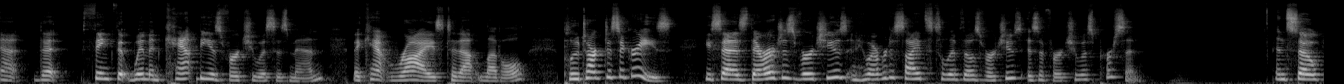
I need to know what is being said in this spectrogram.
uh, that think that women can't be as virtuous as men, they can't rise to that level, Plutarch disagrees. He says there are just virtues, and whoever decides to live those virtues is a virtuous person. And so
